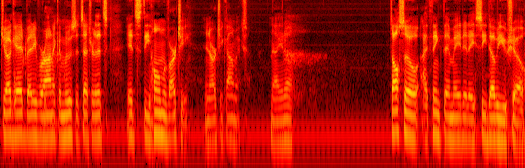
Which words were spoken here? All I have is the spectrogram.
Jughead, Betty, Veronica, Moose, etc. That's it's the home of Archie in Archie comics. Now you know. It's also, I think they made it a CW show.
